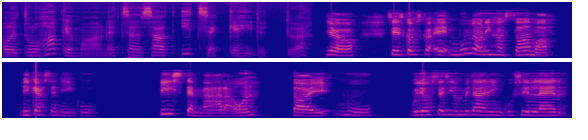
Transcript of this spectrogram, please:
olit tullut hakemaan, että sä saat itse kehityttyä. Joo, siis koska ei, mulle on ihan sama, mikä se niin kuin pistemäärä on, tai muu, mutta jos ei siinä ole mitään niin kuin silleen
